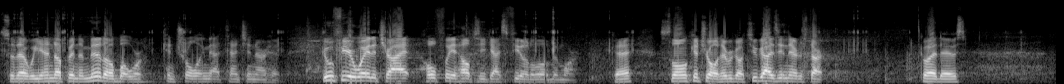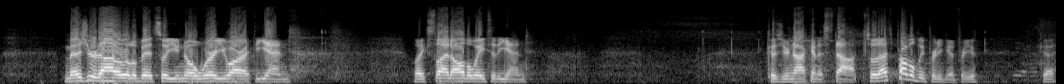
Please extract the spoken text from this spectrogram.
so that we end up in the middle, but we're controlling that tension in our hip. Goofier way to try it. Hopefully it helps you guys feel it a little bit more. Okay? Slow and controlled. Here we go. Two guys in there to start. Go ahead, Davis. Measure it out a little bit so you know where you are at the end. Like slide all the way to the end. Because you're not going to stop. So that's probably pretty good for you. Okay?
